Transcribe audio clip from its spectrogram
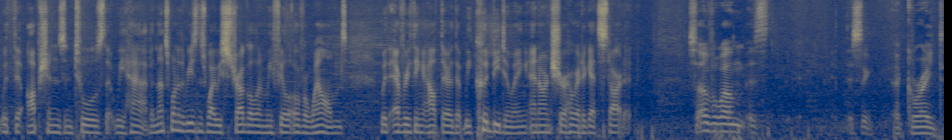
with the options and tools that we have. And that's one of the reasons why we struggle and we feel overwhelmed with everything out there that we could be doing and aren't sure where to get started. So overwhelm is is a, a great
